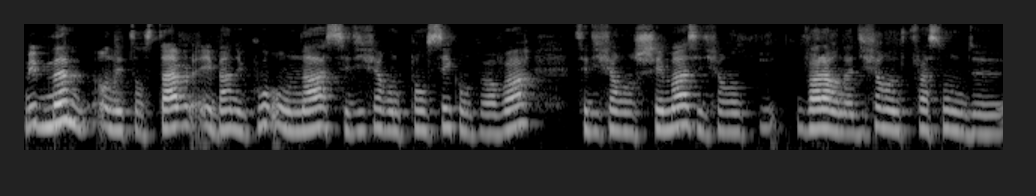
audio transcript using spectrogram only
Mais même en étant stable, et eh ben du coup on a ces différentes pensées qu'on peut avoir, ces différents schémas, ces différentes... Voilà, on a différentes façons de,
